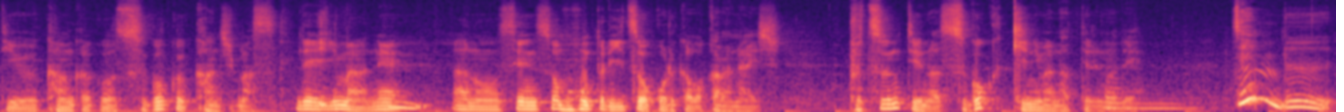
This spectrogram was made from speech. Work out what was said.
ていう感覚をすごく感じます。で今ね、あの戦争も本当にいつ起こるかわからないしプツンっていうのはすごく気にはなってるので、全部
